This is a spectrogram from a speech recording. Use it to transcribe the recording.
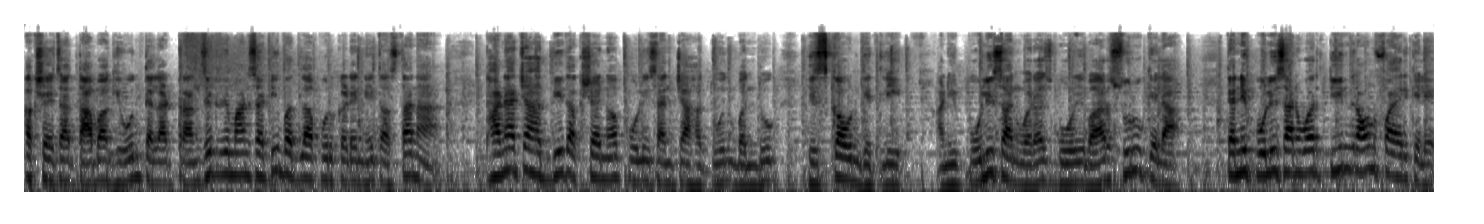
अक्षयचा ताबा घेऊन त्याला ट्रान्झिट रिमांडसाठी बदलापूरकडे नेत असताना ठाण्याच्या हद्दीत अक्षयनं पोलिसांच्या हातून बंदूक हिसकावून घेतली आणि पोलिसांवरच गोळीबार सुरू केला. त्यांनी पोलिसांवर तीन राऊंड फायर केले.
